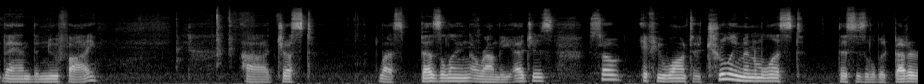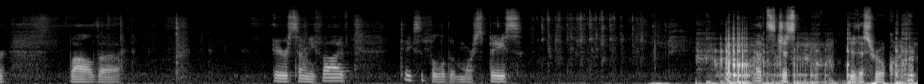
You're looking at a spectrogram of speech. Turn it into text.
than the NuPhy. Uh, just less bezeling around the edges. So if you want a truly minimalist, this is a little bit better, while the Air 75 takes up a little bit more space. Let's just do this real quick.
